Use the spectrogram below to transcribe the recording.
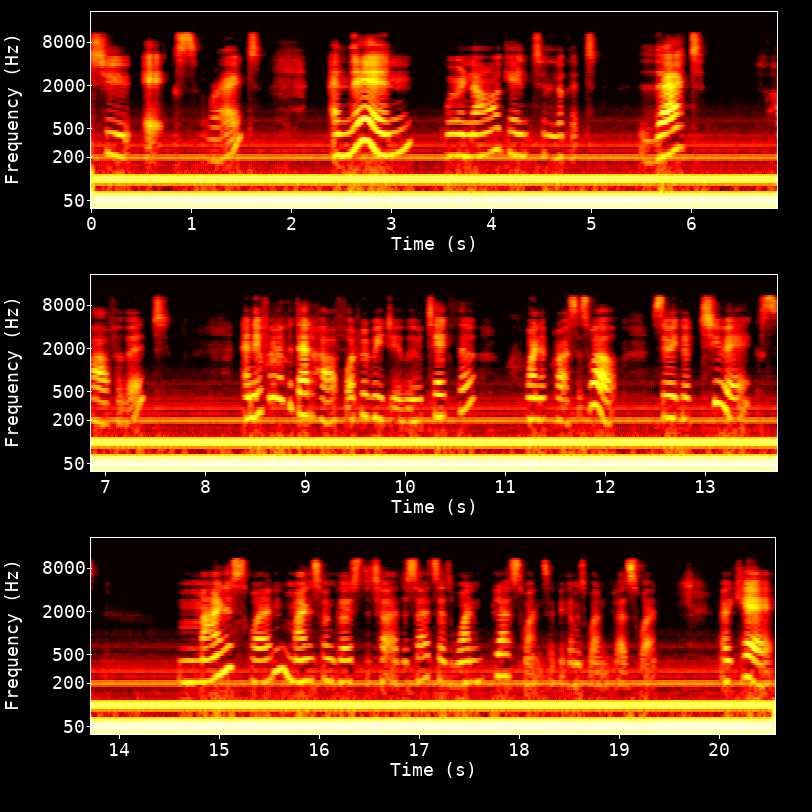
2x, right? And then we're now going to look at that half of it. And if we look at that half, what would we do? We would take the 1 across as well. So we go 2x minus 1. Minus 1 goes to the other side, so it's 1 plus 1. So it becomes 1 plus 1. Okay,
